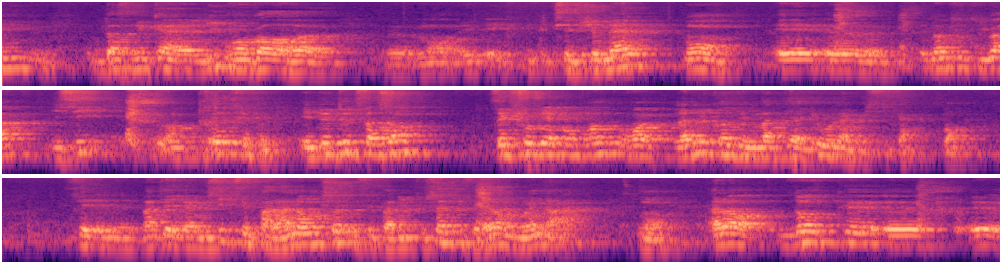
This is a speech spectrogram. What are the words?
ou d'Africains libres encore euh, euh, exceptionnels. Bon, et euh, donc tu vois, ici, très très peu. Et de toute façon, c'est qu'il faut bien comprendre pour la lutte contre les matériaux linguistiques. Hein. Bon, c'est matériaux linguistique, c'est pas la langue seule, c'est pas du tout ça qui fait la langue hein. Bon, alors, donc, euh, euh,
